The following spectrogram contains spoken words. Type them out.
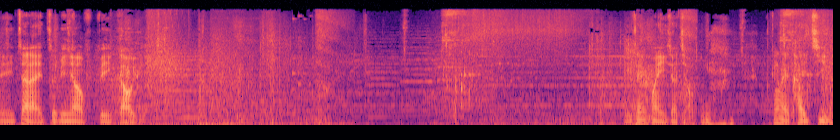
哎，再来这边要飞高一点。你再换一下角度，刚来太近了，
